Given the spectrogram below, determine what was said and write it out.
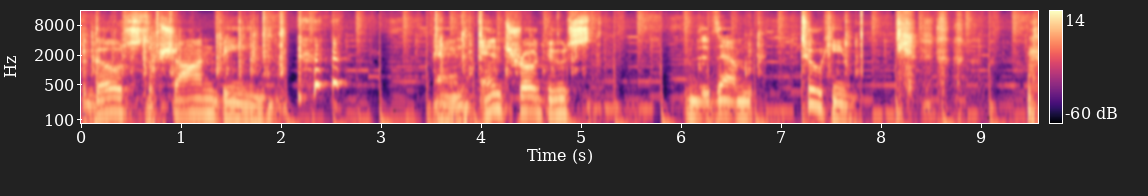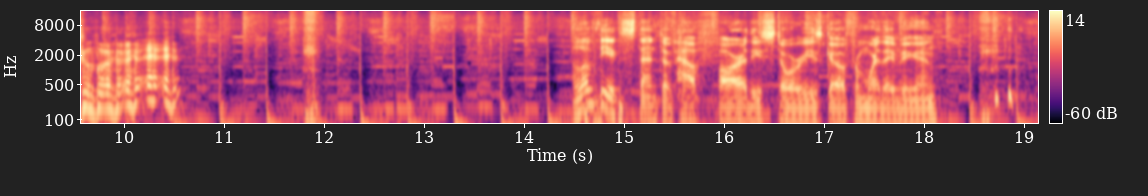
the ghost of Sean Bean and introduce them to him. I love the extent of how far these stories go from where they begin.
